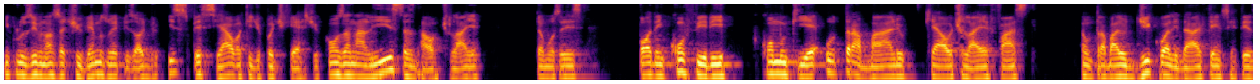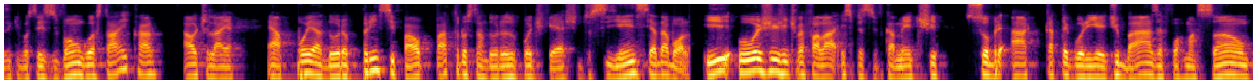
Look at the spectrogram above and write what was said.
Inclusive, nós já tivemos um episódio especial aqui de podcast com os analistas da Outlier. Então, vocês podem conferir como que é o trabalho que a Outlier faz. É um trabalho de qualidade, tenho certeza que vocês vão gostar. E claro, a Outlier é a apoiadora principal, patrocinadora do podcast do Ciência da Bola. E hoje a gente vai falar especificamente sobre a categoria de base, a formação.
